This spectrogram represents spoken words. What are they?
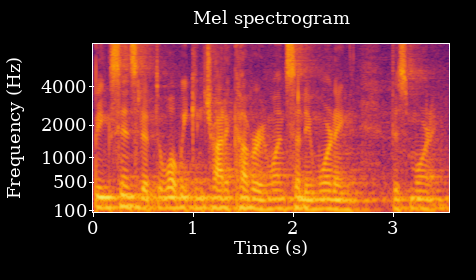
being sensitive to what we can try to cover in one Sunday morning this morning.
